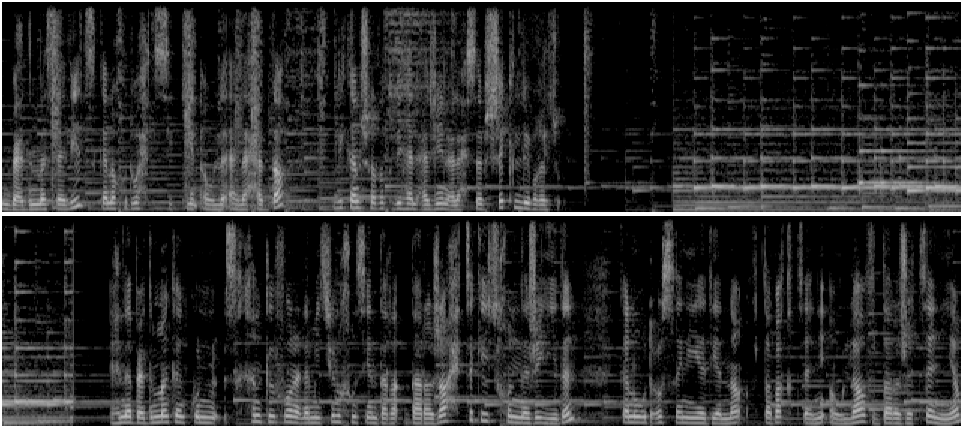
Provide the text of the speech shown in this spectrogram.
من بعد ما ساليت كناخذ واحد السكين أو اله حاده اللي كنشرط بها العجين على حساب الشكل اللي بغيتو. هنا بعد ما كنكون سخنت الفرن على 250 درجة حتى كيسخن جيدا كنوضعوا الصينية ديالنا في الطبق الثاني أو لا في الدرجة الثانية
